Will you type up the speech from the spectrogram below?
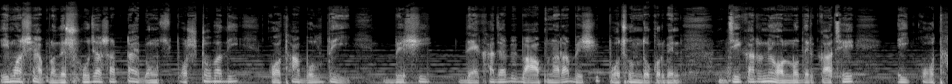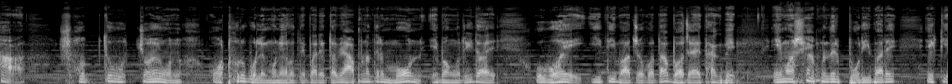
এই মাসে আপনাদের সোজা সাপটা এবং স্পষ্টবাদী কথা বলতেই বেশি দেখা যাবে বা আপনারা বেশি পছন্দ করবেন। যে কারণে অন্যদের কাছে এই কথা শব্দ চয়ন কঠোর বলে মনে হতে পারে, তবে আপনাদের মন এবং হৃদয় উভয়ে ইতিবাচকতা বজায় থাকবে। এ মাসে আপনাদের পরিবারে একটি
